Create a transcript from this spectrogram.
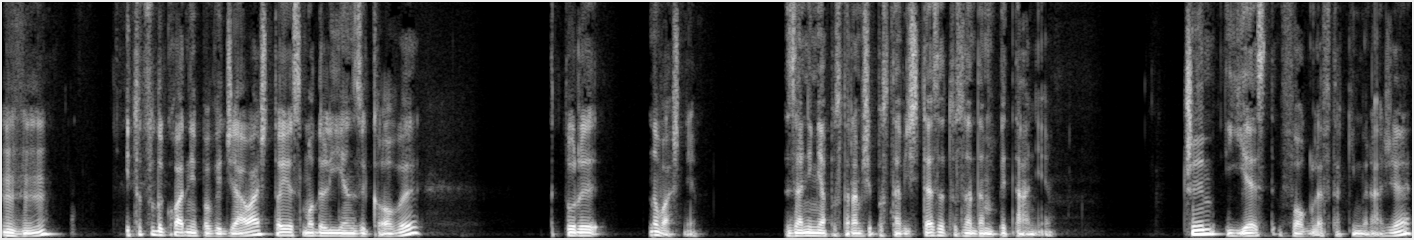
Mhm. I to, co dokładnie powiedziałaś, to jest model językowy, który, no właśnie, zanim ja postaram się postawić tezę, to zadam pytanie czym jest w ogóle w takim razie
